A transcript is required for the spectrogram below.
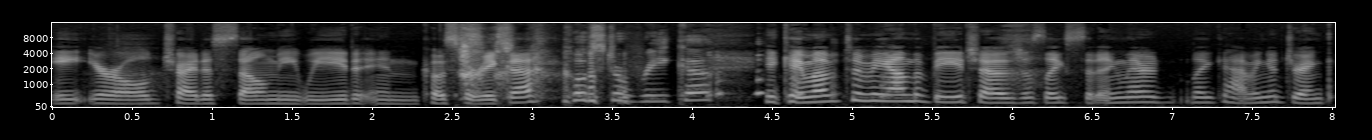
eight year old try to sell me weed in Costa Rica. Costa Rica? he came up to me on the beach. I was just like sitting there, like having a drink.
